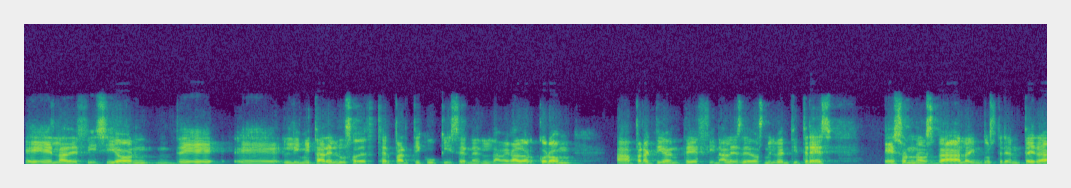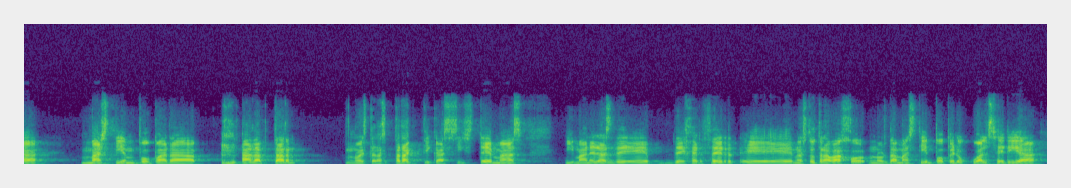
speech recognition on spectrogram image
eh, la decisión de eh, limitar el uso de third-party cookies en el navegador Chrome a prácticamente finales de 2023. Eso nos da a la industria entera más tiempo para adaptar nuestras prácticas, sistemas y maneras de, ejercer eh, nuestro trabajo. Nos da más tiempo, pero ¿cuál sería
